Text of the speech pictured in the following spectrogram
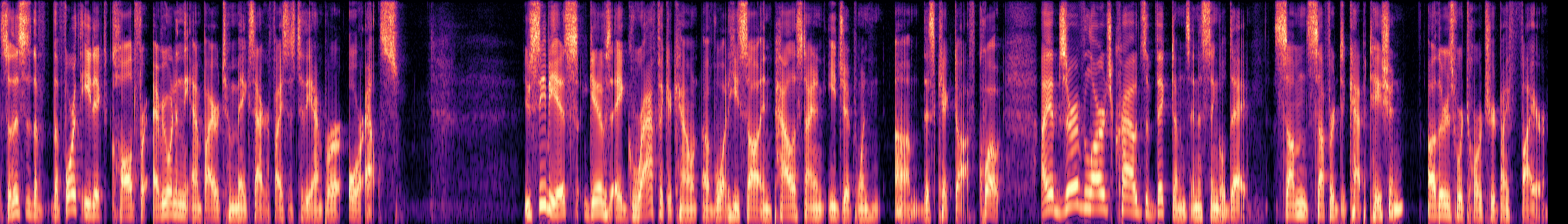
so this is the, the fourth edict called for everyone in the empire to make sacrifices to the emperor or else. Eusebius gives a graphic account of what he saw in Palestine and Egypt when um, this kicked off. Quote, I observed large crowds of victims in a single day. Some suffered decapitation, others were tortured by fire.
